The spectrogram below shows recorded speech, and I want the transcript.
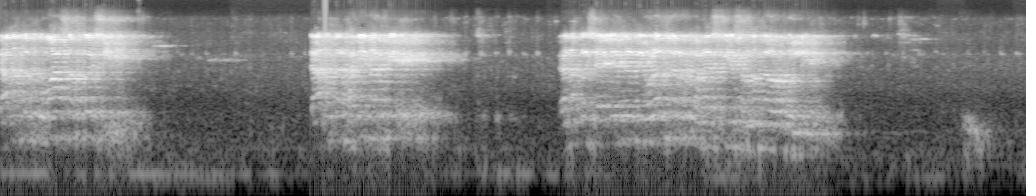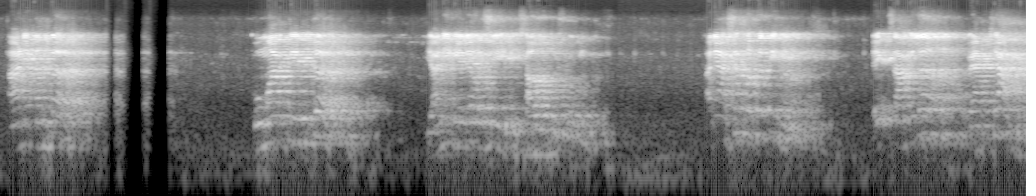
त्यानंतर कुमार सप्तर्षी त्यानंतर हरी नरके. त्यानंतर शैलेंद्र देवळकर परराष्ट्रीय संबंधावर बोलले. आणि नंतर कुमार केतकर यांनी गेल्या वर्षी सहावं पुष्प बोलले. आणि अशा पद्धतीनं एक चांगलं व्याख्यान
